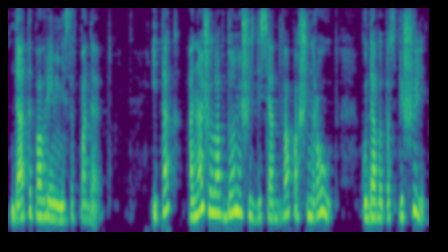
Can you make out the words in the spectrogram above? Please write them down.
Даты по времени совпадают. Итак, она жила в доме 62 по Шин-роуд, куда вы поспешили,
